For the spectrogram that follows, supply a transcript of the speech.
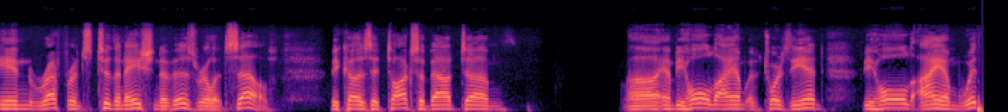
in reference to the nation of Israel itself because it talks about, um, uh, and behold, I am, towards the end, behold, I am with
